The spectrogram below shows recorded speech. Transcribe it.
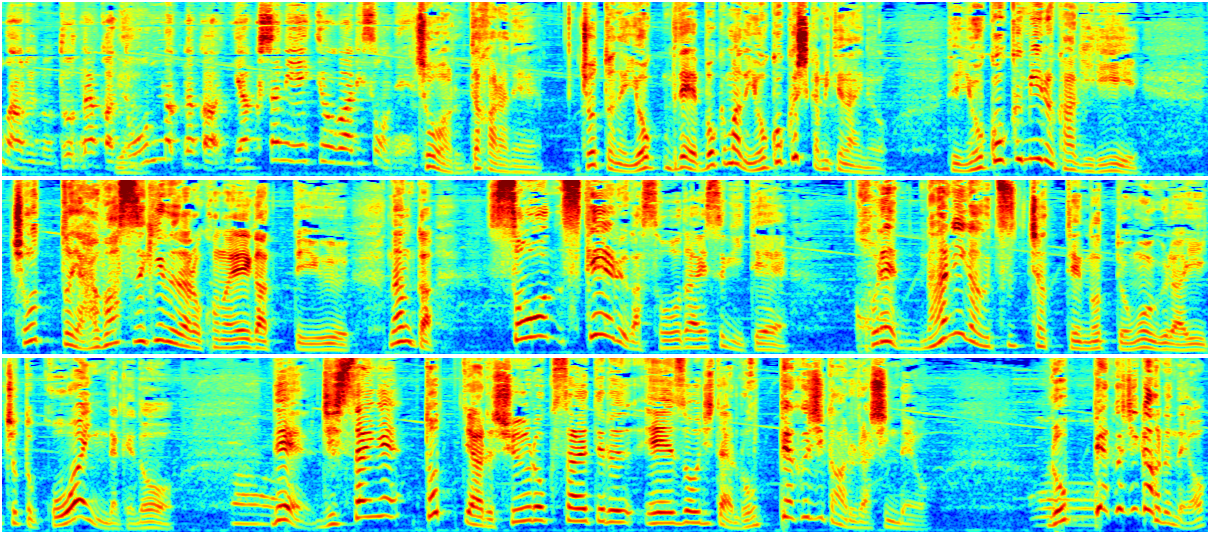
うなるの？どなんかどんな、なんか役者に影響がありそうね。超ある。だからね、ちょっとね、よ、で、僕まだ予告しか見てないのよ。で、予告見る限り、ちょっとやばすぎるだろ、この映画っていう、なんか、そう、スケールが壮大すぎて、これ何が映っちゃってんの？って思うぐらい、ちょっと怖いんだけど、うん、で、実際ね、撮ってある収録されてる映像自体は600時間あるらしいんだよ。600時間あるんだよ。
